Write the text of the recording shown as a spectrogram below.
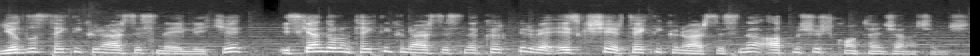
Yıldız Teknik Üniversitesi'nde 52, İskenderun Teknik Üniversitesi'nde 41 ve Eskişehir Teknik Üniversitesi'nde 63 kontenjan açılmış.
